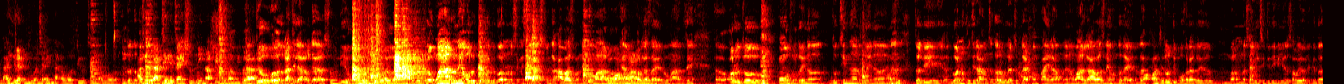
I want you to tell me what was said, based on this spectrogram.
लागिराख्नु भएको छ होइन अब त्यो चाहिँ अब हुन्छ नि त राज्यले चाहिँ सुन्ने नसुन्ने भन्ने कुराहरू। त्यो हो राज्यले हल्का सुनिदियो र उहाँहरू नै अरू तपाईँको गर्न नसक्ने साइक्लिस्टको आवाज भनेको उहाँहरू। प्रकाश दाईहरू उहाँहरू चाहिँ अरू जो पहुँच हुँदैन जो चिन्जान हुँदैन होइन। जसले गर्न खोजिरहेको हुन्छ तर उसलाई चाहिँ प्लेटफर्म पाइरहेको हुँदैन उहाँहरूको आवाज नै हो नि त दाईहरू त। तुर्ती पोखराको यो भनौँ न साइकल सिटीदेखि लिएर सबै भनेको त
